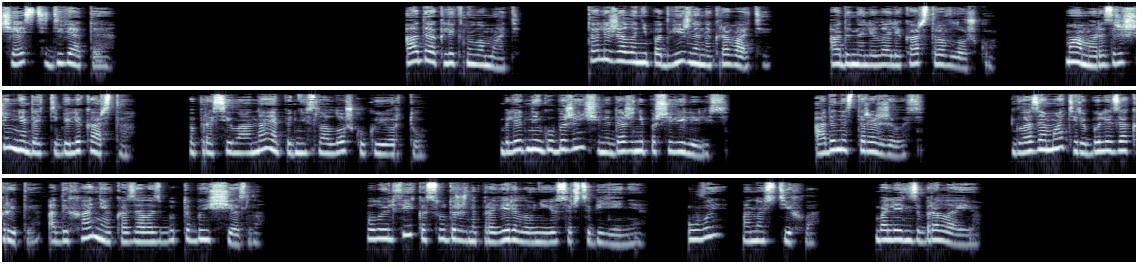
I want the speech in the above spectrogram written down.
Часть девятая. Ада окликнула мать. Та лежала неподвижно на кровати. Ада налила лекарство в ложку. «Мама, разреши мне дать тебе лекарство?» Попросила она и поднесла ложку к ее рту. Бледные губы женщины даже не пошевелились. Ада насторожилась. Глаза матери были закрыты, а дыхание, казалось, будто бы исчезло. Полуэльфийка судорожно проверила у нее сердцебиение. Увы, оно стихло. Болезнь забрала ее.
